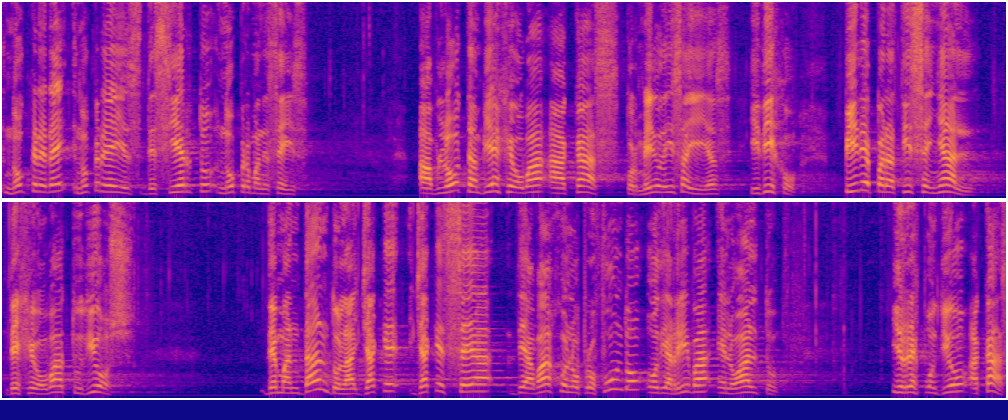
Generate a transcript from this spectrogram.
no, creéis, no creéis, de cierto no permanecéis. Habló también Jehová a Acaz por medio de Isaías y dijo, pide para ti señal de Jehová tu Dios, demandándola ya que sea de abajo en lo profundo o de arriba en lo alto. Y respondió Acaz.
